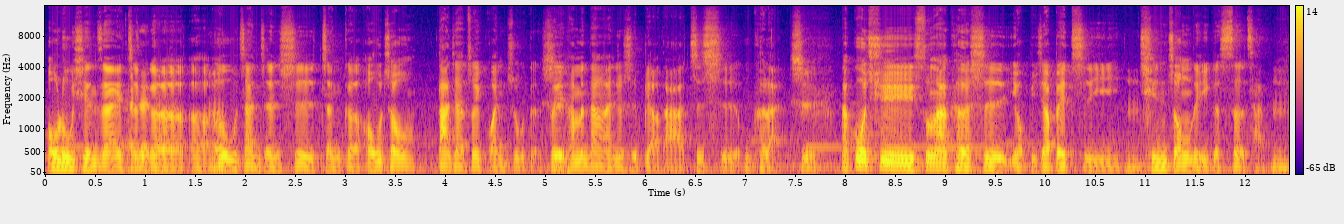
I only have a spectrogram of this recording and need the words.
欧陆现在整个呃俄乌战争是整个欧洲大家最关注的，所以他们当然就是表达支持乌克兰。是。那过去苏纳克是有比较被质疑亲中的一个色彩，嗯，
